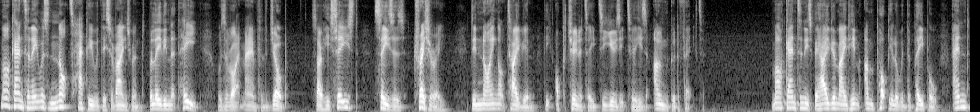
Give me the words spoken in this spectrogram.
Mark Antony was not happy with this arrangement, believing that he was the right man for the job. So he seized Caesar's treasury denying Octavian the opportunity to use it to his own good effect. Mark Antony's behaviour made him unpopular with the people and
